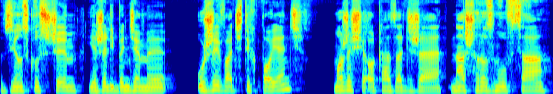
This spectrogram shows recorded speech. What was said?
W związku z czym, jeżeli będziemy używać tych pojęć, może się okazać, że nasz rozmówca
